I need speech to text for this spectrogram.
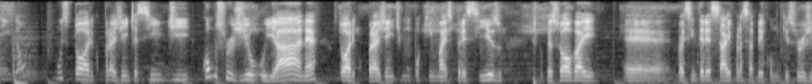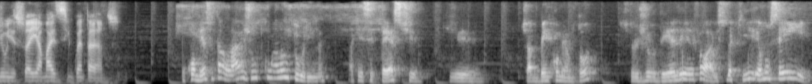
Então, um histórico para gente assim de como surgiu o IA, né? Histórico para gente um pouquinho mais preciso. Acho que o pessoal vai é, vai se interessar aí para saber como que surgiu isso aí há mais de 50 anos. O começo está lá junto com Alan Turing, né? Aqui esse teste que o Thiago bem comentou, surgiu dele, ele falou, ah, isso daqui eu não sei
